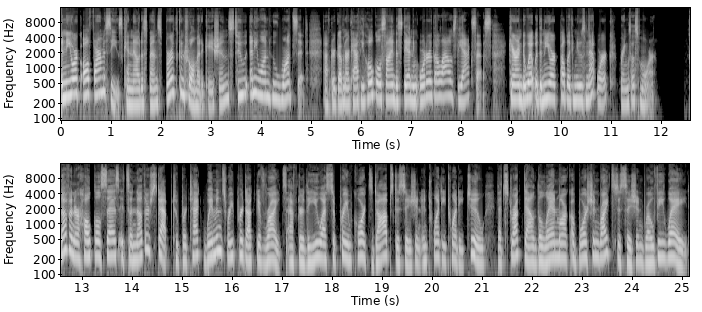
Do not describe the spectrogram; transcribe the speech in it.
In New York, all pharmacies can now dispense birth control medications to anyone who wants it, after Governor Kathy Hochul signed a standing order that allows the access. Karen DeWitt with the New York Public News Network brings us more. Governor Hochul says it's another step to protect women's reproductive rights after the U.S. Supreme Court's Dobbs decision in 2022 that struck down the landmark abortion rights decision Roe v. Wade.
